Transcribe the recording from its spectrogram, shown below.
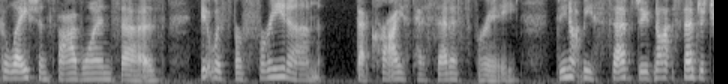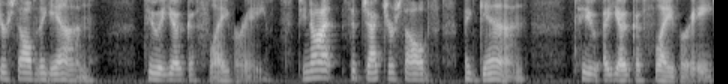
Galatians 5 1 says, It was for freedom that Christ has set us free. Do not be subject, not subject yourselves again to a yoke of slavery. Do not subject yourselves again to a yoke of slavery.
